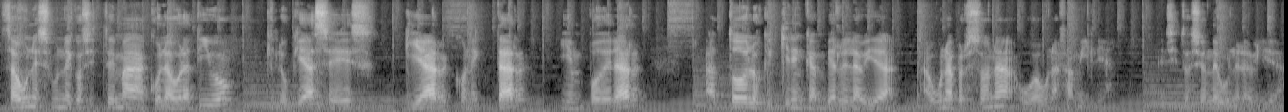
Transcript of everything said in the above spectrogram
Saún es un ecosistema colaborativo que lo que hace es guiar, conectar y empoderar a todos los que quieren cambiarle la vida a una persona o a una familia en situación de vulnerabilidad.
